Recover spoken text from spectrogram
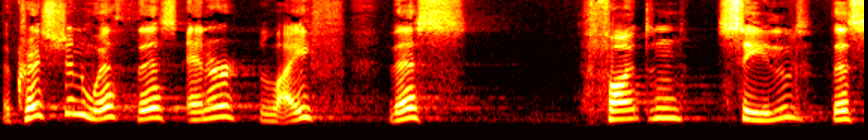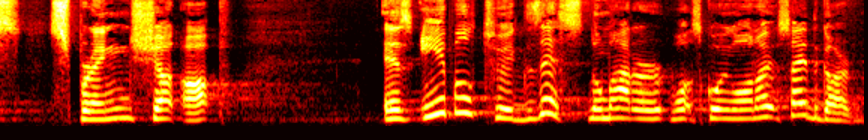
The Christian with this inner life, this fountain sealed, this spring shut up, is able to exist no matter what's going on outside the garden.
